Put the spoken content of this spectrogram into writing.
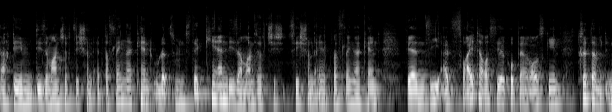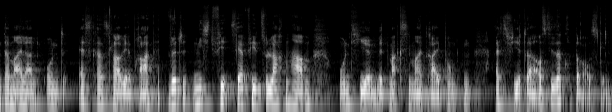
nachdem diese Mannschaft sich schon etwas länger kennt oder zumindest der Kern dieser Mannschaft sich schon etwas länger kennt, werden sie als Zweiter aus dieser Gruppe herausgehen. Dritter wird Inter Mailand und SK Slavia Prag wird nicht viel, sehr viel zu lachen haben und hier mit maximal drei Punkten als Vierter aus dieser Gruppe rausgehen.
